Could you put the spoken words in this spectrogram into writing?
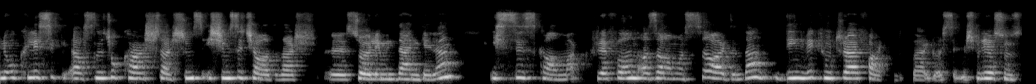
hani o klasik aslında çok karşılaştığımız işimizi çaldılar e, söyleminden gelen işsiz kalmak, refahın azalması ardından din ve kültürel farklılıklar göstermiş. Biliyorsunuz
